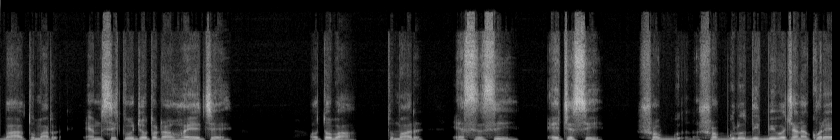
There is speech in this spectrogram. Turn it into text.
বা তোমার এমসিকিউ যতটা হয়েছে, অথবা তোমার এসএসসি এইচএসসি সব, সবগুলো দিক বিবেচনা করে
